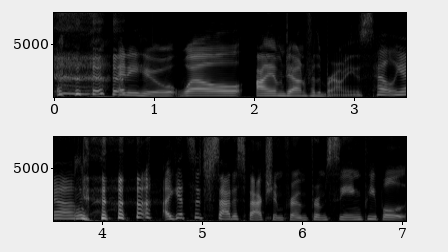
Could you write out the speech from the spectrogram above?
Anywho, well, I am down for the brownies. Hell yeah. I get such satisfaction from from seeing people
